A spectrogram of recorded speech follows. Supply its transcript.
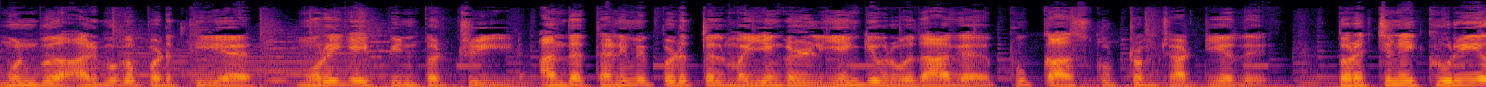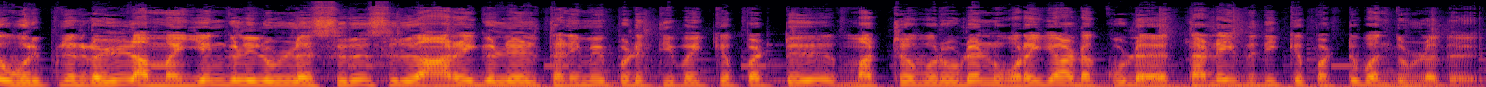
முன்பு அறிமுகப்படுத்திய முறையை பின்பற்றி அந்த தனிமைப்படுத்தல் மையங்கள் இயங்கி வருவதாக புக்காஸ் குற்றம் சாட்டியது. பிரச்சினைக்குரிய உறுப்பினர்கள் அம்மையங்களில் உள்ள சிறு சிறு அறைகளில் தனிமைப்படுத்தி வைக்கப்பட்டு மற்றவருடன் உரையாடக்கூட தடை விதிக்கப்பட்டு வந்துள்ளது.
